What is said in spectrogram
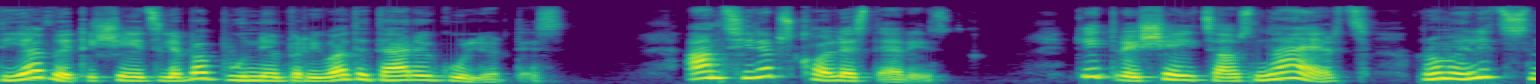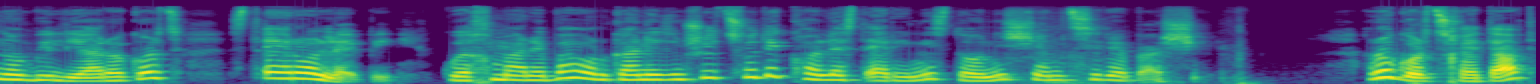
დიაბეტი შეიძლება ბუნებრივად დარეგულირდეს. ამცირებს ქოლესტერინს. კიტრი შეიცავს ნაერთს, რომელიც ცნობილია როგორც სტეროლები, გვეხმარება ორგანიზმში ცუდი ქოლესტერინის დონის შემცირებაში. როგორც ხედავთ,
